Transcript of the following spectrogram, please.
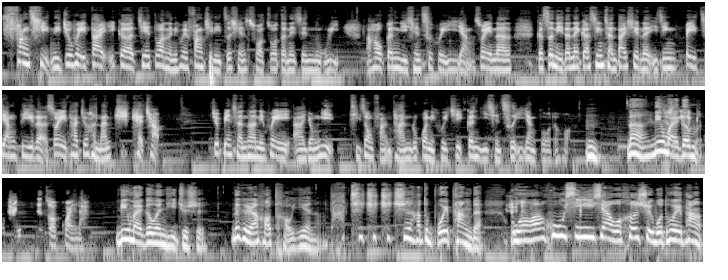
放弃，你就会在一个阶段呢，你会放弃你之前所做的那些努力，然后跟以前吃回一样。所以呢，可是你的那个新陈代谢呢已经被降低了，所以它就很难去 catch up，就变成了你会啊、呃、容易体重反弹。如果你回去跟以前吃一样多的话，嗯，那另外一个就是平台的作怪啦。另外一个问题就是。那个人好讨厌啊！他吃吃吃吃，他都不会胖的。我呼吸一下，我喝水，我都会胖。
